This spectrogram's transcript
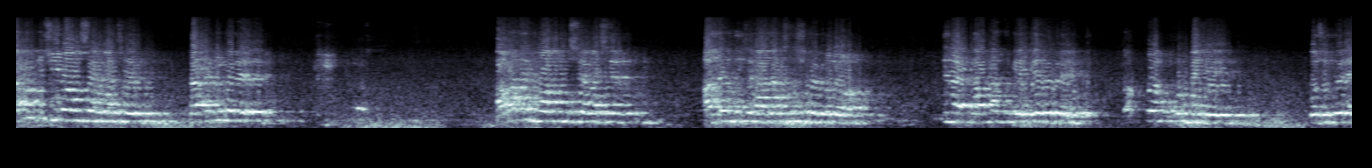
এমন কিছু ইমাম সাহেব আছেন, তারা কি করে? আমাদের মহাজন সাহেব আছেন, আজান দিচ্ছেন, আজান শেষ হয়ে গেল তিনার কামনা থেকে বের হয়ে তৎক্ষণাৎ করবে যে, বসে করে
